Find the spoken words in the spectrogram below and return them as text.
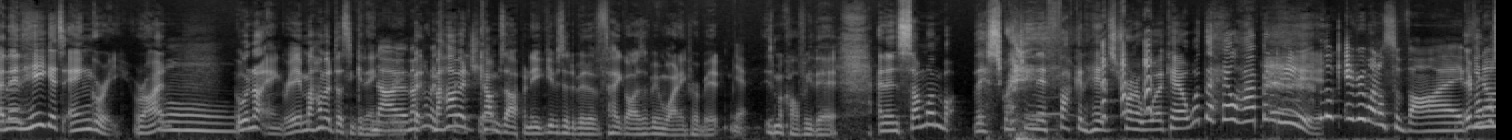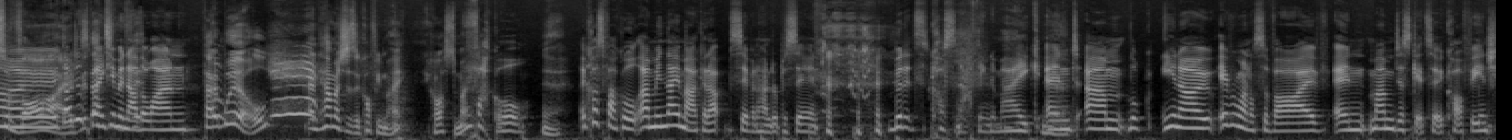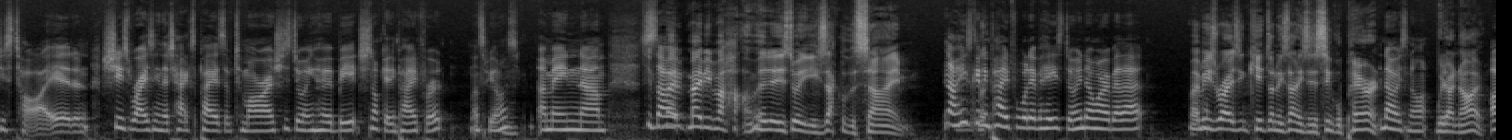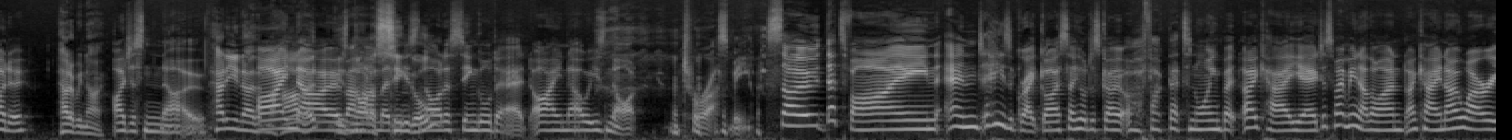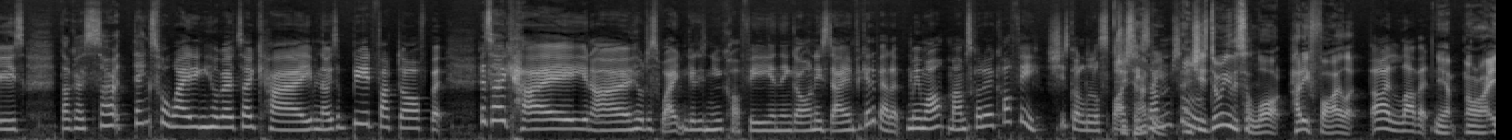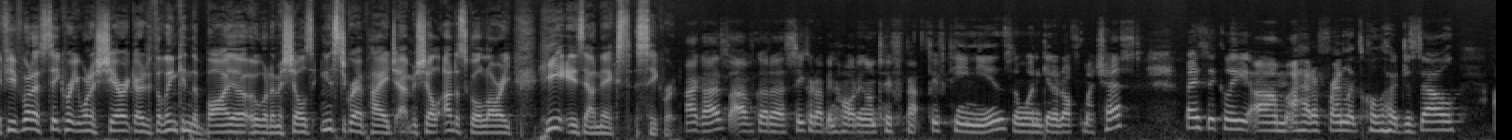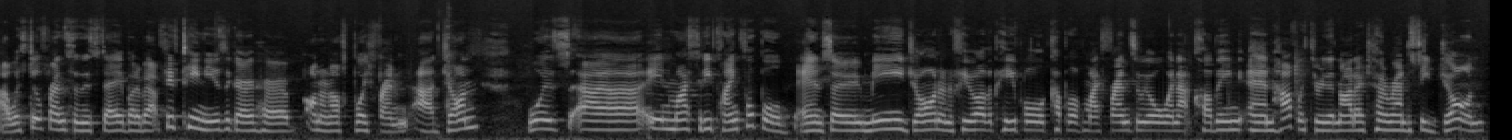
And then he gets angry, right? Oh. Well, not angry. Muhammad doesn't get angry. Oh. No, but Muhammad comes up and he gives it a bit of, hey guys, I've been waiting for a bit. Yeah. Is my coffee there? And then someone, they're scratching their fucking heads trying to work out what the hell happened here. Look, everyone will survive. Everyone you will survive, They'll just make him another one. They will. Yeah. And how much does a coffee make? Cost to make? Fuck all. Yeah. It costs fuck all. I mean, they mark it up seven hundred percent, but it costs nothing to make. And um, look, you know, everyone will survive. And Mum just gets her coffee, and she's tired, and she's raising the taxpayers of tomorrow. She's doing her bit. She's not getting paid for it. Let's be honest. I mean, um, so maybe, maybe Muhammad is doing exactly the same. no, he's getting paid for whatever he's doing. Don't worry about that. Maybe he's raising kids on his own. He's a single parent. No, he's not. We don't know. I do. How do we know? I just know. How do you know that I Muhammad know is not a single? is not a single dad. I know he's not. Trust me. So that's fine. And he's a great guy. So he'll just go, oh, fuck, that's annoying. But okay, yeah, just make me another one. Okay, no worries. They'll go, so thanks for waiting. He'll go, it's okay. Even though he's a bit fucked off, but it's okay. You know, he'll just wait and get his new coffee and then go on his day and forget about it. Meanwhile, mum's got her coffee. She's got a little spicy She's happy. something. And she's doing this a lot. How do you file it? I love it. Yeah. All right. If you've got a secret you want to share it, go to the link in the bio or go to Meshel's Instagram page at Michelle underscore Laurie. Here is our next secret. Hi guys, I've got a secret I've been holding on to for about 15 years. I want to get it off my chest. Basically, um, I had a friend, let's call her Giselle. Uh, we're still friends to this day, but about 15 years ago, her on and off boyfriend, uh, John, was uh, in my city playing football. And so, me, John, and a few other people, a couple of my friends, we all went out clubbing. And halfway through the night, I turned around to see John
